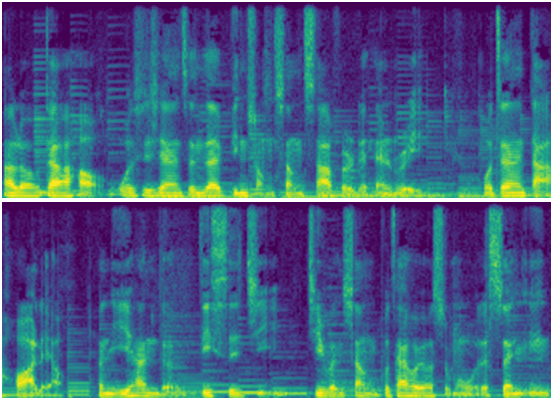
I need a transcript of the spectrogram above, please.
Hello，大家好，我是现在正在病床上 suffer 的 Henry，我正在打化疗。很遗憾的，第四集基本上不太会有什么我的声音，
